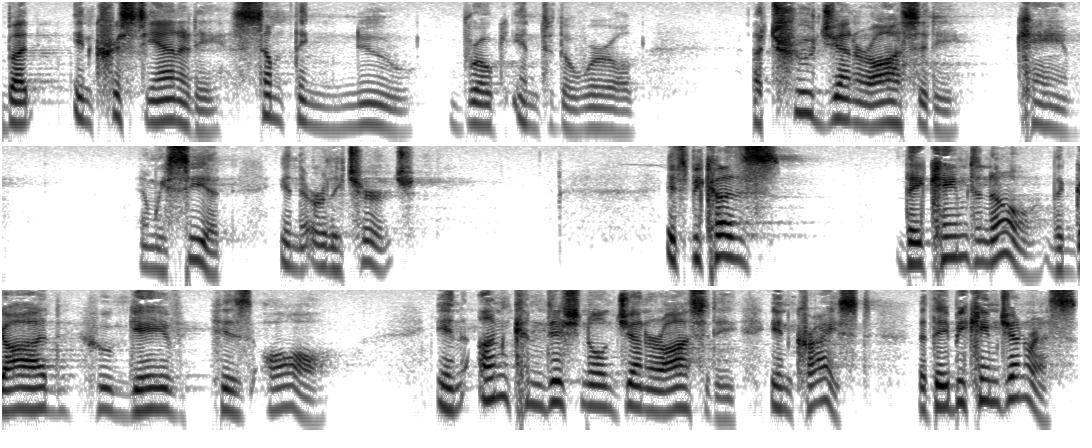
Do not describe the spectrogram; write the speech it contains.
But in Christianity, something new broke into the world a true generosity came. And we see it in the early church. It's because they came to know the God who gave his all in unconditional generosity in Christ that they became generous.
